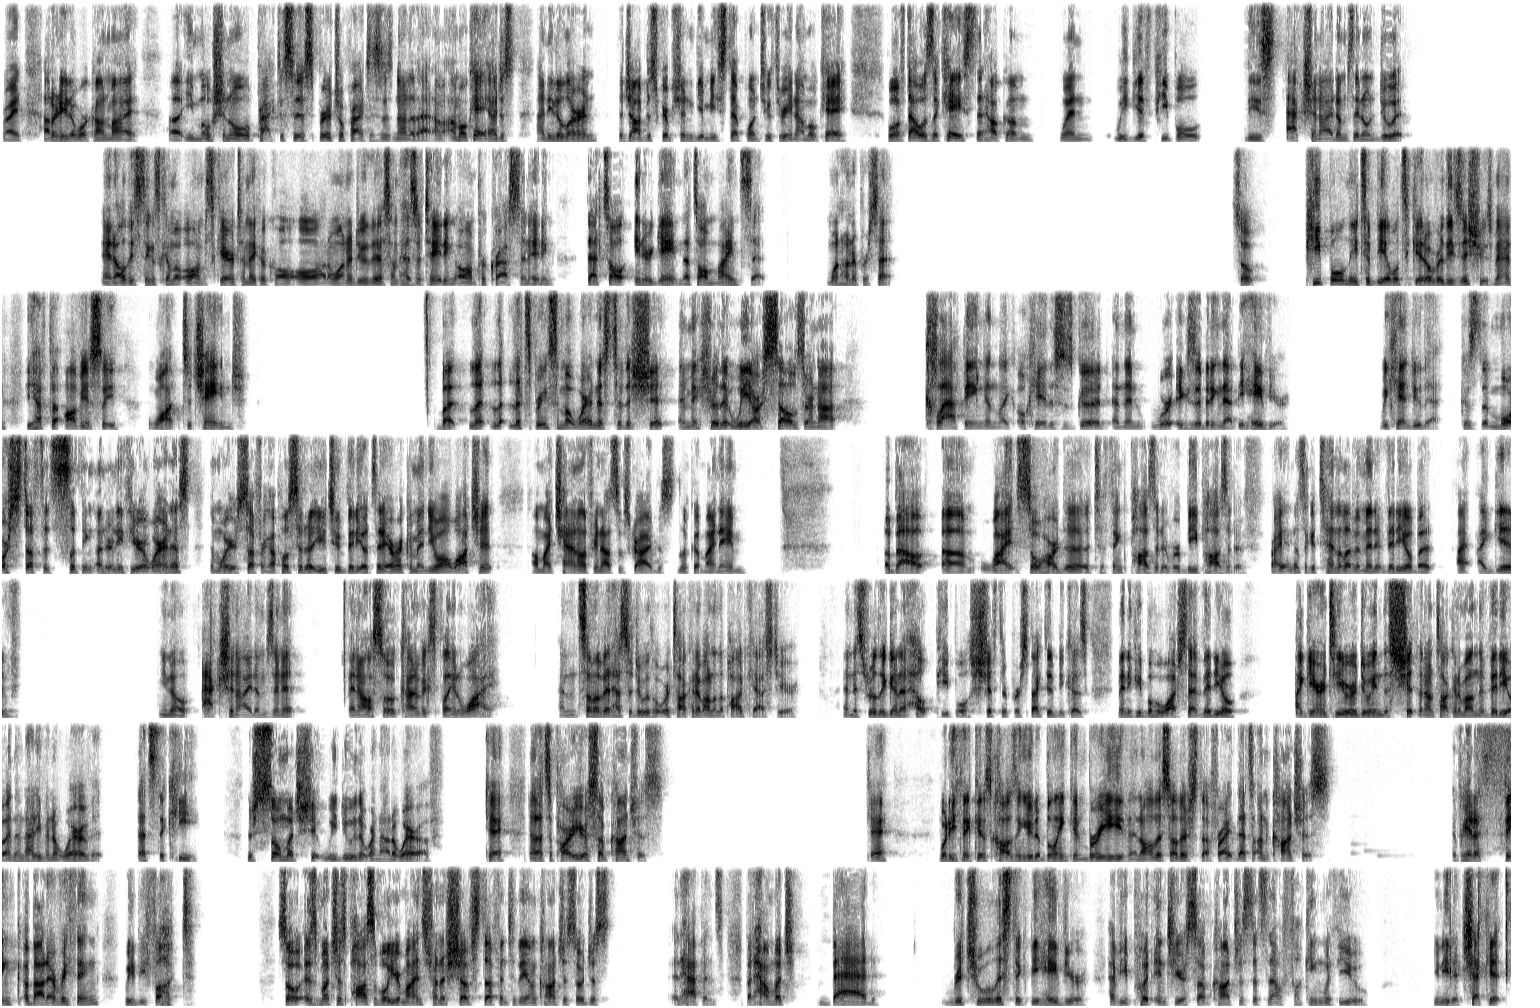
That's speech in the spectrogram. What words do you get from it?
right? I don't need to work on my uh, emotional practices, spiritual practices, none of that. I'm, I'm okay. I just I need to learn the job description. Give me step one, two, three, and I'm okay. Well, if that was the case, then how come when we give people these action items, they don't do it? And all these things come up oh i'm scared to make a call. Oh i don't want to do this. I'm hesitating. Oh i'm procrastinating. That's all inner game. That's all mindset. 100% so people need to be able to get over these issues man. You have to obviously want to change. But let, let, us bring some awareness to this shit and make sure that we ourselves are not clapping and like, okay, this is good, and then we're exhibiting that behavior. We can't do that because the more stuff that's slipping underneath your awareness, the more you're suffering. I posted a YouTube video today. I recommend you all watch it on my channel. If you're not subscribed, just look up my name about um, why it's so hard to, to think positive or be positive, right? And it's like a 10, 11 minute video, but I, I give, you know, action items in it and also kind of explain why. And some of it has to do with what we're talking about on the podcast here. And it's really going to help people shift their perspective because many people who watch that video, I guarantee you are doing the shit that I'm talking about in the video and they're not even aware of it. That's the key. There's so much shit we do that we're not aware of. Okay. Now that's a part of your subconscious. Okay. What do you think is causing you to blink and breathe and all this other stuff, right? That's unconscious. If we had to think about everything, we'd be fucked. So as much as possible, your mind's trying to shove stuff into the unconscious so it just it happens. But how much bad ritualistic behavior have you put into your subconscious that's now fucking with you? You need to check it.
